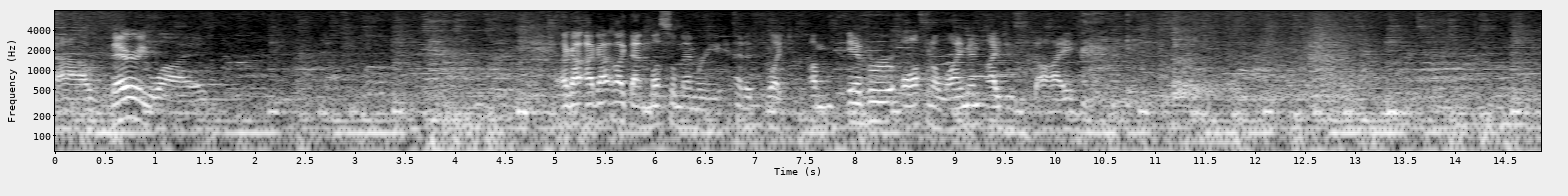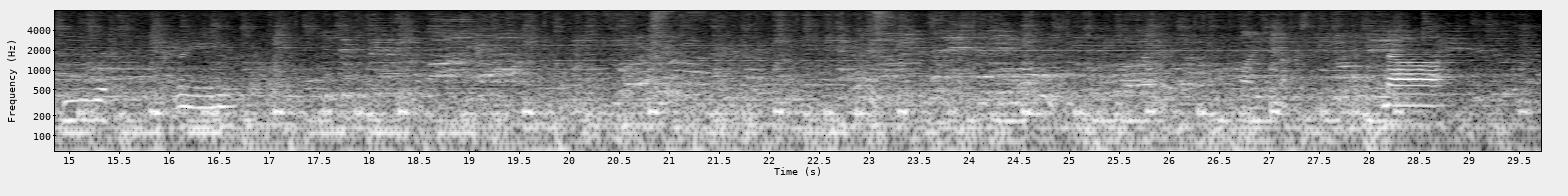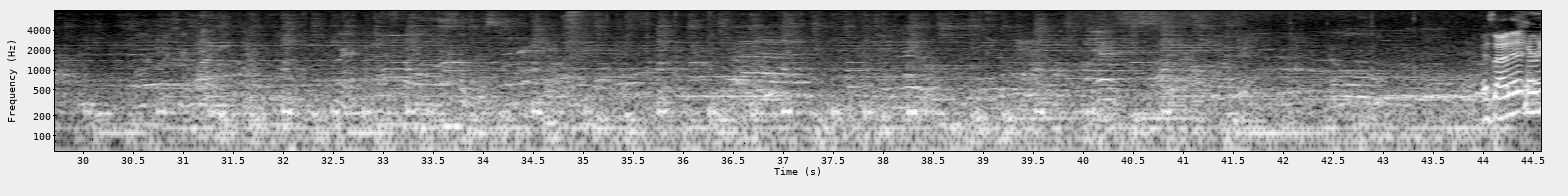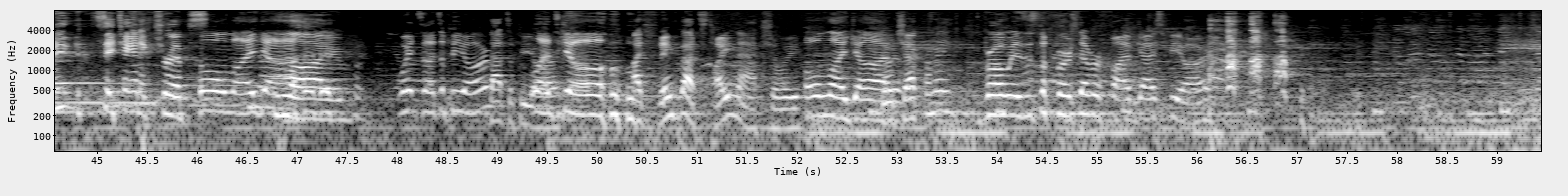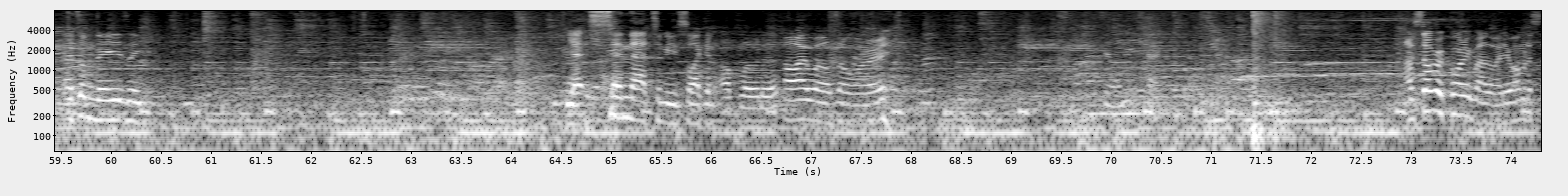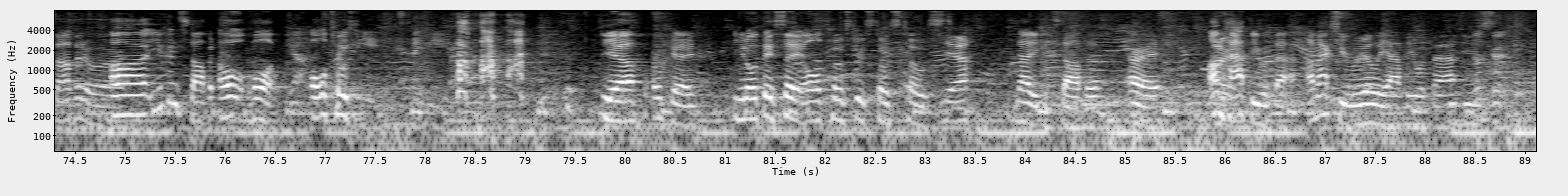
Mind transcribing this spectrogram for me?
Nah, very wide. I got I got like that muscle memory, and if like I'm ever off an alignment, I just die. Two, three. Nah. Is that it? 30 satanic trips Oh my god. live. Wait, so that's a PR? That's a PR. Let's go. I think that's Titan actually. Oh my god. Go check for me. Bro, is this the first ever Five Guys PR? That's amazing. Yeah, send that to me so I can upload it. Oh, I will, don't worry. I'm still recording, by the way. Do you want me to stop it or? Uh, you can stop it. Oh, hold on. Yeah, all toast. yeah. Okay. You know what they say? All toasters toast toast. yeah. Now you can stop it. All right. I'm happy with that. I'm actually really happy with that. That's good.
